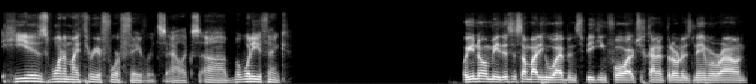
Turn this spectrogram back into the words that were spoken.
he is one of my three or four favorites, Alex. Uh, but what do you think? Well, you know me. This is somebody who I've been speaking for. I've just kind of thrown his name around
